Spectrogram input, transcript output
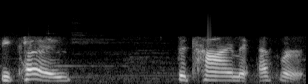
because the time and effort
